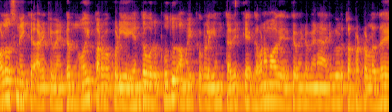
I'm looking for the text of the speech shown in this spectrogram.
ஆலோசனைக்கு அழைக்க வேண்டும். நோய் பரவக்கூடிய எந்த ஒரு பொது அமைப்புகளையும் தவிர்க்க கவனமாக இருக்க வேண்டும் என அறிவுறுத்தப்பட்டுள்ளது.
